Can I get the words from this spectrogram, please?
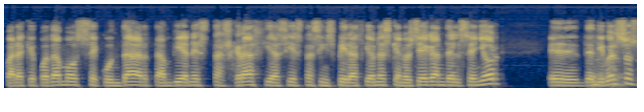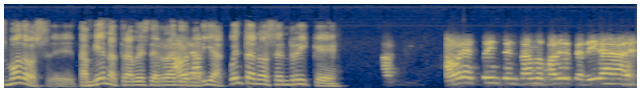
para que podamos secundar también estas gracias y estas inspiraciones que nos llegan del Señor eh, de diversos modos, eh, también a través de Radio María. Cuéntanos, Enrique. Ahora estoy intentando, Padre, pedir a,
